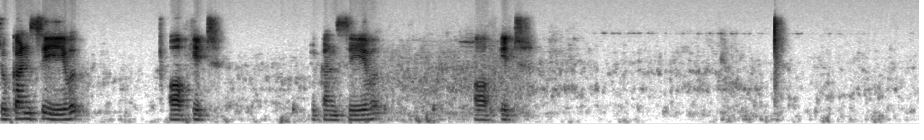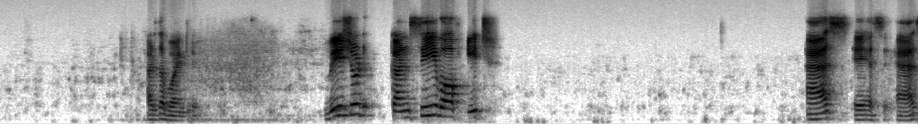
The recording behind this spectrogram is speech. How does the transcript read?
to conceive of it to conceive of it അടുത്ത point we should conceive of it as as as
